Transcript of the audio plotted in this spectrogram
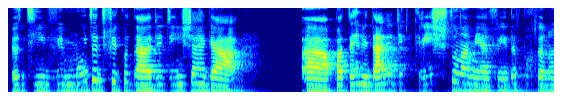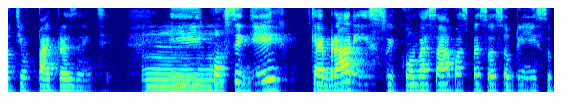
Eu tive muita dificuldade de enxergar a paternidade de Cristo na minha vida porque eu não tinha um pai presente. Hum. E conseguir quebrar isso e conversar com as pessoas sobre isso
